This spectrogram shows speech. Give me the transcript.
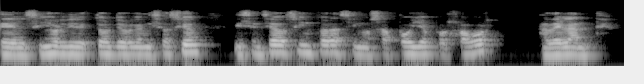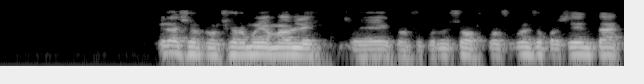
el señor director de organización. Licenciado Cintora, si nos apoya, por favor. Adelante. Gracias, consejero, muy amable. Eh, con, su permiso, con presidenta.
